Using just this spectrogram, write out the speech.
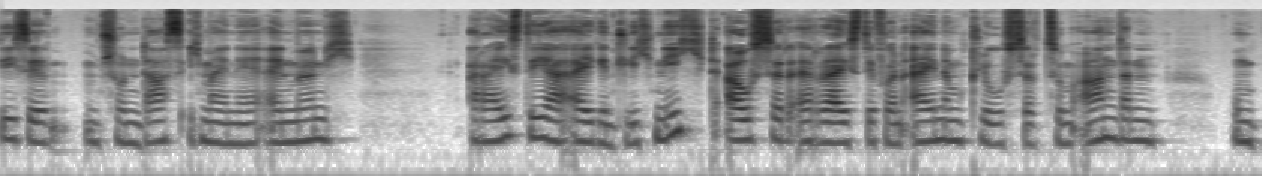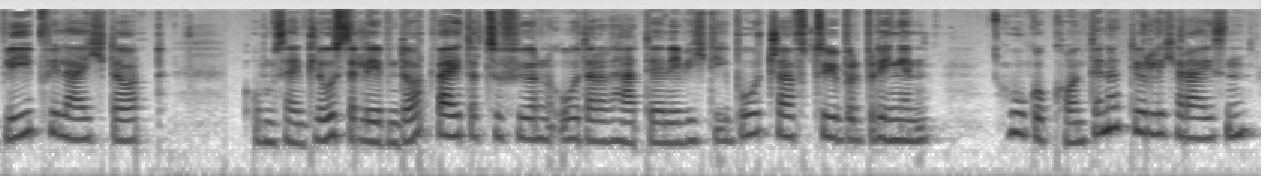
Diese, schon das, ich meine, ein Mönch reiste ja eigentlich nicht, außer er reiste von einem Kloster zum anderen und blieb vielleicht dort, um sein Klosterleben dort weiterzuführen, oder er hatte eine wichtige Botschaft zu überbringen. Hugo konnte natürlich reisen,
